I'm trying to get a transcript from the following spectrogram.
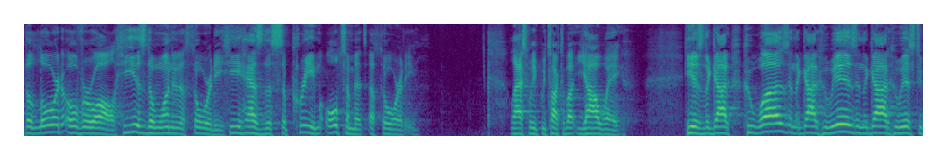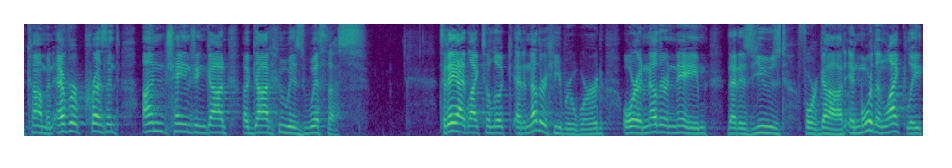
the Lord over all. He is the one in authority, He has the supreme, ultimate authority. Last week we talked about Yahweh. He is the God who was, and the God who is, and the God who is to come, an ever present, unchanging God, a God who is with us. Today I'd like to look at another Hebrew word or another name that is used for God. And more than likely,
